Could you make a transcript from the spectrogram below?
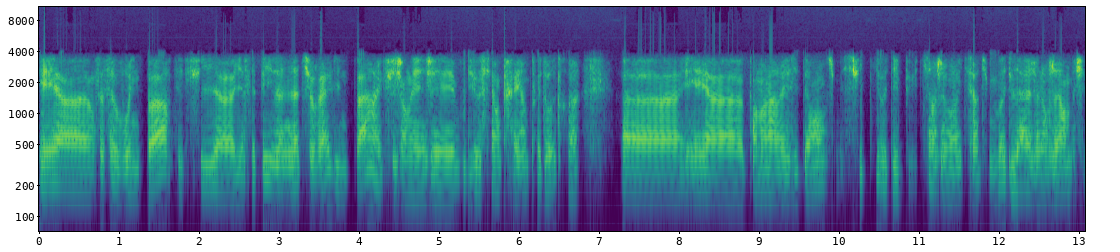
Et euh, ça, ça ouvre une porte. Et puis, il y a ces paysages naturels d'une part. Et puis, j'en ai, j'ai voulu aussi en créer un peu d'autres. Euh, et euh, pendant la résidence, je me suis dit au début, tiens, j'avais envie de faire du modelage. Alors, j'ai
